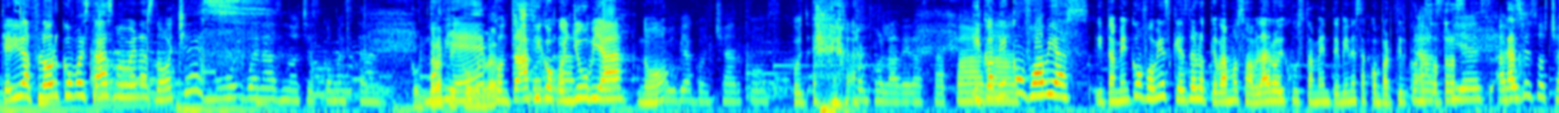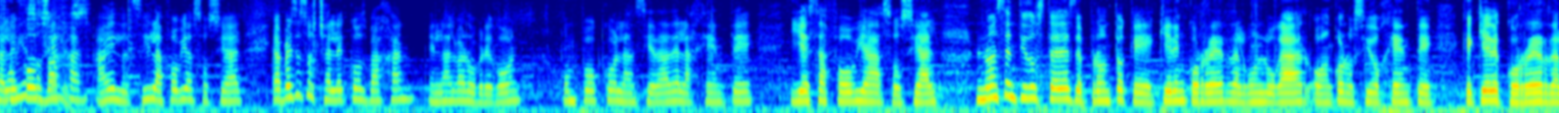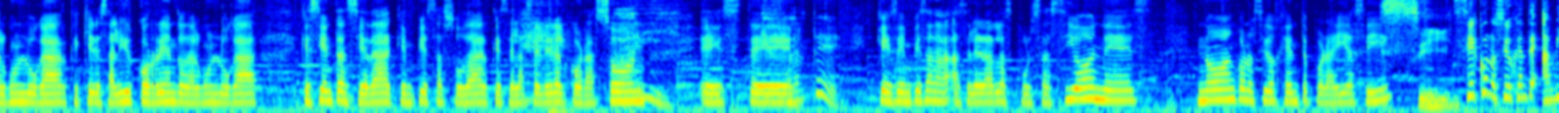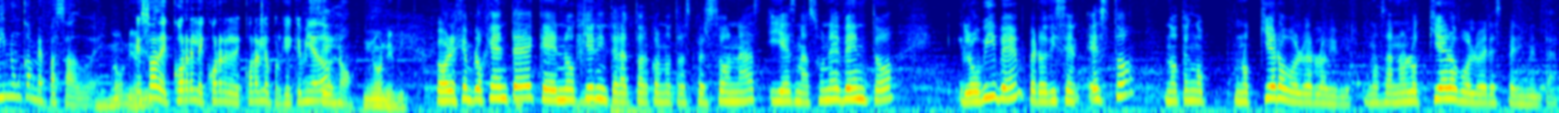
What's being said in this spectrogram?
Querida Flor, ¿cómo estás? Muy buenas noches. Muy buenas noches, ¿cómo están? Con Muy tráfico, bien, ¿verdad? con tráfico, con, lluvia, ¿no? Con lluvia, con charcos, Con- con coladeras tapadas. y también con fobias, y también con fobias, que es de lo que vamos a hablar hoy justamente. Vienes a compartir con nosotros. Así es. A las veces esos chalecos bajan. Ay, sí, la fobia social. Y a veces esos chalecos bajan en el Álvaro Obregón un poco la ansiedad de la gente y esa fobia social. ¿No han sentido ustedes de pronto que quieren correr de algún lugar o han conocido gente que quiere correr de algún lugar, que quiere salir corriendo de algún lugar, que siente ansiedad, que empieza a sudar, que se le acelera el corazón? Ay, este qué que se empiezan a acelerar las pulsaciones. ¿No han conocido gente por ahí así? Sí. Sí he conocido gente, a mí nunca me ha pasado, ¿eh? No, ni a Eso mí. de córrele, córrele, córrele, porque qué miedo, Sí. no. No, ni a mí. Por ejemplo, gente que no quiere interactuar con otras personas y es más un evento, lo viven, pero dicen, esto no tengo, no quiero volverlo a vivir, no, o sea, no lo quiero volver a experimentar.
